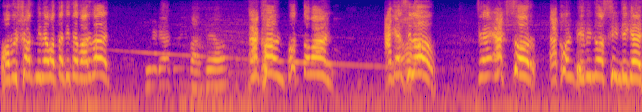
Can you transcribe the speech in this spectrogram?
ভবিষ্যৎ নিরাপত্তা দিতে পারবেন? এখন বর্তমান আগে ছিল যে একশোর, এখন বিভিন্ন সিন্ডিকেট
